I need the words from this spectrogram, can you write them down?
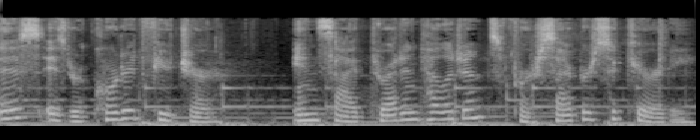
This is Recorded Future Inside Threat Intelligence for Cybersecurity.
